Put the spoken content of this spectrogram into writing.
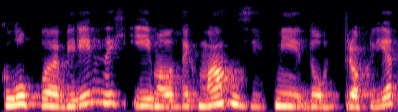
клуб беременных и молодых мам с детьми до трех лет,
